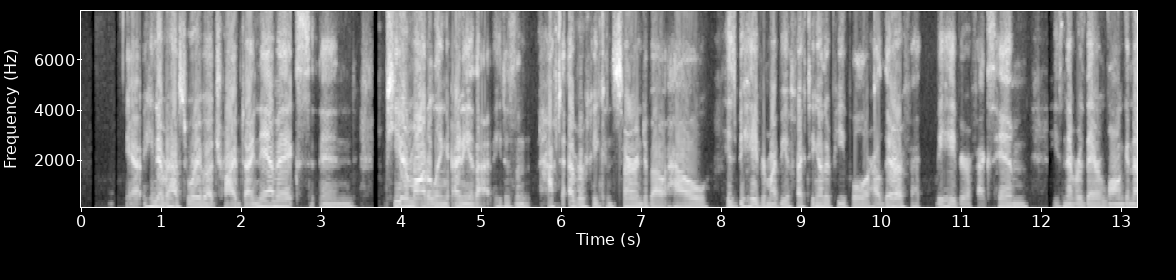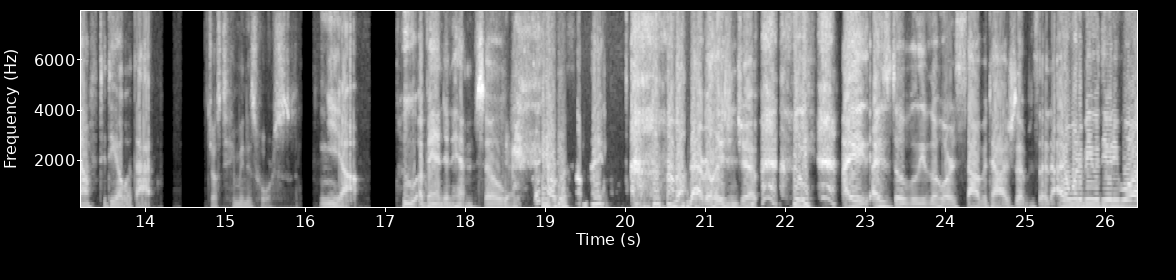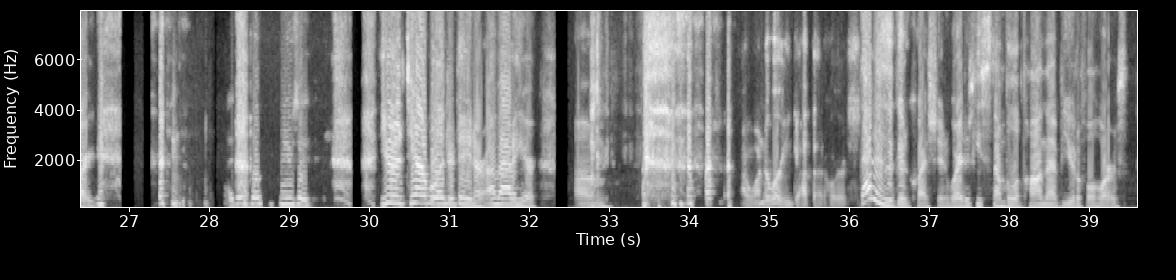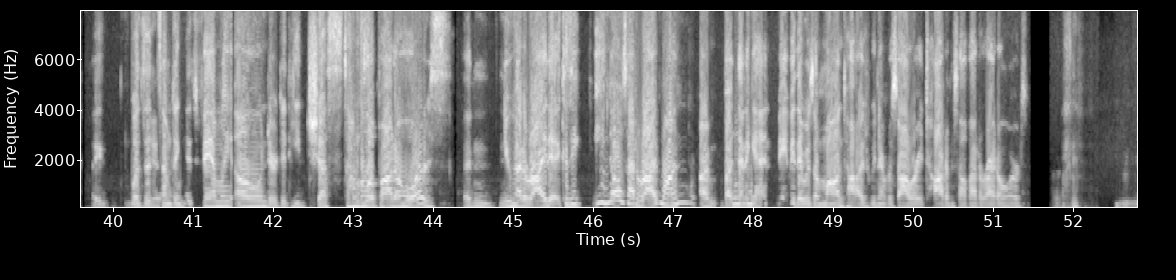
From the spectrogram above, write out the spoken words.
yeah, he never has to worry about tribe dynamics and peer modeling, any of that. He doesn't have to ever be concerned about how his behavior might be affecting other people or how their effect- behavior affects him. He's never there long enough to deal with that. Just him and his horse. Yeah, who abandoned him. So Yeah. that tells us something about that relationship. We- I I still believe the horse sabotaged them and said, "I don't want to be with you anymore. I don't want music. You're a terrible entertainer. I'm out of here." Um, I wonder where he got that horse. That is a good question. Where did he stumble upon that beautiful horse? Like, was it Yeah. something his family owned, or did he just stumble upon a horse and knew how to ride it? Because he, he knows how to ride one. Um, but then Mhm. again, maybe there was a montage we never saw where he taught himself how to ride a horse. Mhm.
